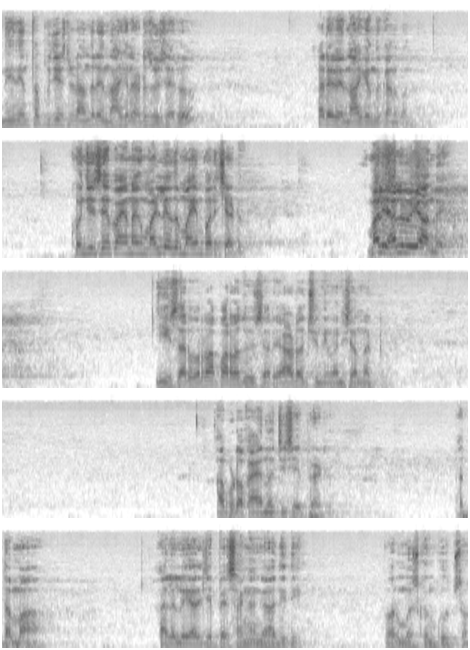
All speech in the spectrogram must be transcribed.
నేనేం తప్పు చేసినట్టు అందరూ నాకెళ్ళి అటు చూశారు? సరేలే నాకెందుకు అనుకుంది? కొంచెంసేపు ఆయన మళ్ళీ ఏదో మయంపరిచాడు మళ్ళీ హల్లుయా అంది. ఈసారి ఉర్రాపర్రా చూశారు ఆడొచ్చింది మనిషి అన్నట్టు. అప్పుడు ఒక ఆయన వచ్చి చెప్పాడు పెద్దమ్మ హల్లెలూయాలు చెప్పే సంఘం కాదు ఇది ఎవరు మూసుకొని కూర్చో.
